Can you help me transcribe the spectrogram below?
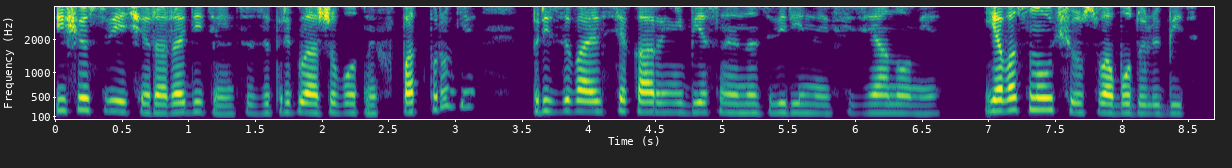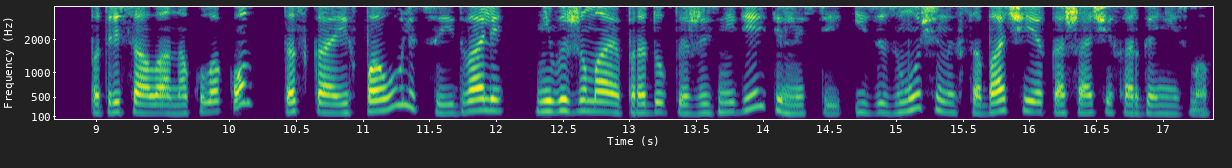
Еще с вечера родительница запрягла животных в подпруги, призывая все кары небесные на звериные физиономии. «Я вас научу свободу любить», — потрясала она кулаком, таская их по улице, едва ли не выжимая продукты жизнедеятельности из измученных собачьих и кошачьих организмов.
